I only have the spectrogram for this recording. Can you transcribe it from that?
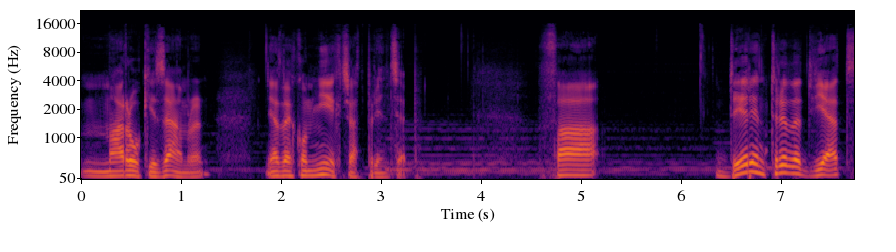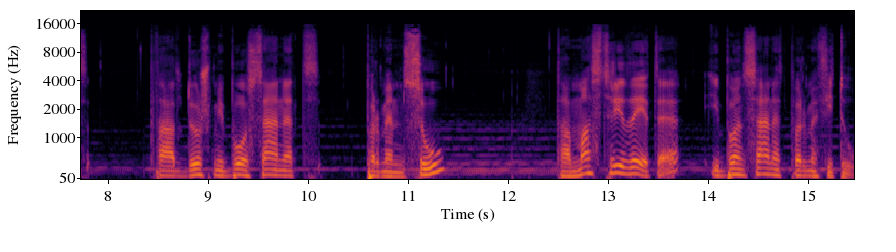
ma rroki zemrën, edhe kom njek qat princip. Tha, deri n'30 vjet, Tha dush me i bo senet për me mësu, tha mas 30 i bën senet për me fitu.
